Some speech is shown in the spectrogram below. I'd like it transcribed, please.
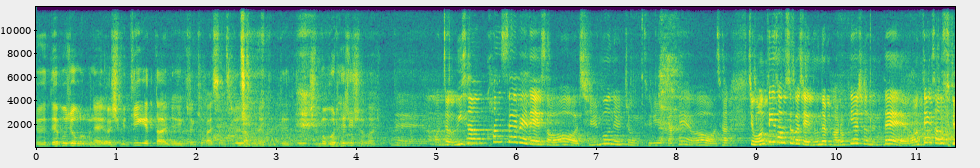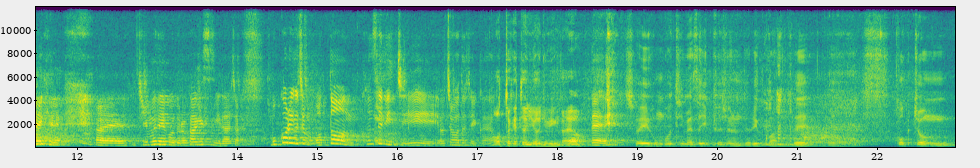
저희 내부적으로 그냥 열심히 뛰겠다 이제 그렇게 말씀드리려고 그랬는데 또 지목을 해주셔가지고 네, 먼저 의상 컨셉에 대해서 질문을 좀 드릴까 해요. 자, 지금 원태인 선수가 제 눈을 바로 피하셨는데 원태인 선수에게 네, 질문해 보도록 하겠습니다. 자, 목걸이가 좀 어떤 컨셉인지 여쭤봐도 될까요? 어떻게 된 연유인가요? 네. 저희 홍보팀에서 입혀주는 대로 입고 왔는데 꼭좀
